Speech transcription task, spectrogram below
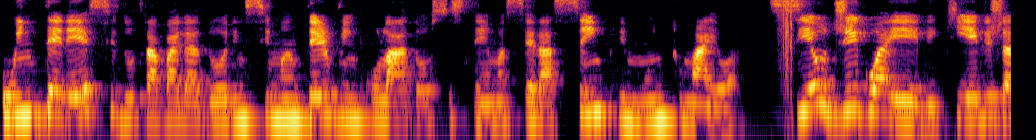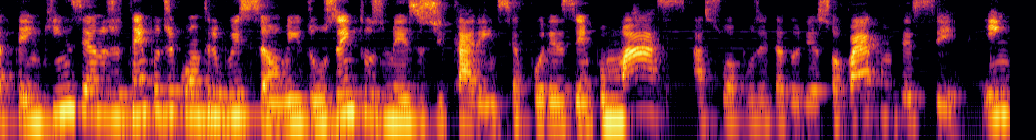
o interesse do trabalhador em se manter vinculado ao sistema será sempre muito maior. Se eu digo a ele que ele já tem 15 anos de tempo de contribuição e 200 meses de carência, por exemplo, mas a sua aposentadoria só vai acontecer em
